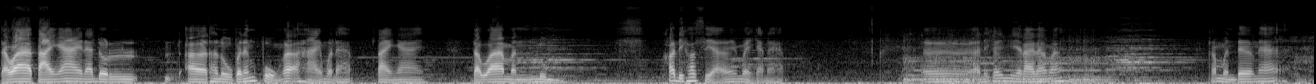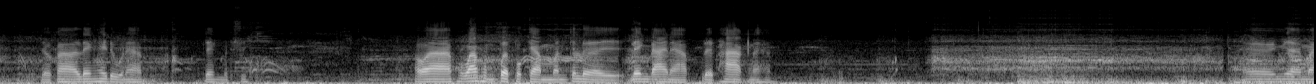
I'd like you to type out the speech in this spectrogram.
แต่ว่าตายง่ายนะโดนธนูไปทั้งฝูงก็หายหมดนะครับ ตายง่าย แต่ว่ามันลุม ข้อดีข้อเสียไม่เหมือนกันนะครับ เอออันนี้ก็มีอะไรแล้วมั้งก็เหมือนเดิมนะฮะเดี๋ยวก็เร่งให้ดูนะครับ เร่งไปสิเพราะว่าเพราะว่าผมเปิดโปรแกรมมันก็เลยเร่งได้นะครับ เลยภาคนะครับ เออมีอะไรไหม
